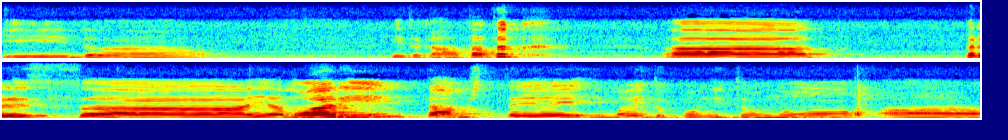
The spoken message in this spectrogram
и да и така нататък. А, през а, януари там ще има и допълнително а,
